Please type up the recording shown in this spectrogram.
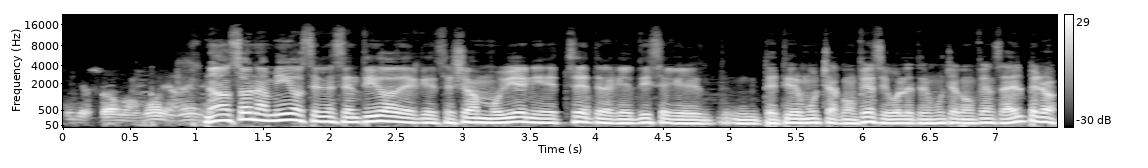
Sí, que somos muy amigos. No, son amigos en el sentido de que se llevan muy bien y etcétera, que dice que te tiene mucha confianza y vos le tenés mucha confianza a él, pero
